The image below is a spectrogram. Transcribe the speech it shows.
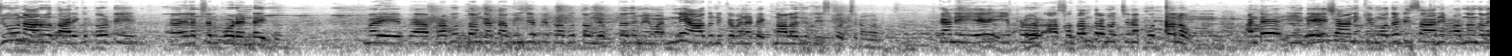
జూన్ ఆరో తారీఖు తోటి ఎలక్షన్ కోడ్ ఎండ్ అవుతుంది మరి ప్రభుత్వం గత బీజేపీ ప్రభుత్వం చెప్తుంది మేము అన్ని ఆధునికమైన టెక్నాలజీ తీసుకొచ్చినామని కానీ ఏ ఇప్పుడు ఆ స్వతంత్రం వచ్చిన కొత్తలో అంటే ఈ దేశానికి మొదటిసారి పంతొమ్మిది వందల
